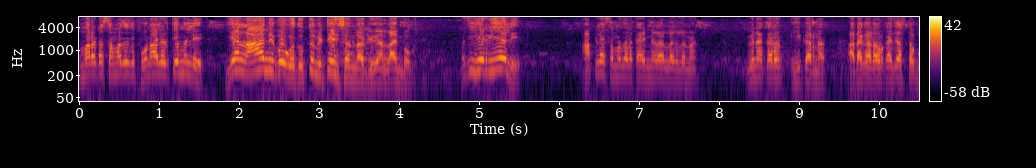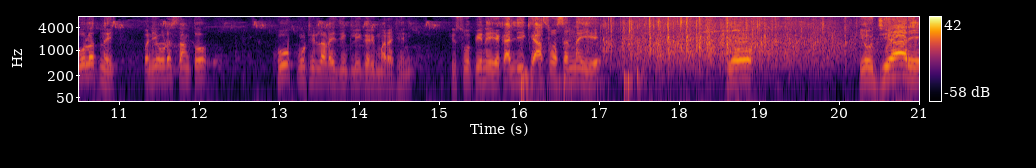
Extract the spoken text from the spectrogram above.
मराठा समाजाचे फोन आल्यावर ते म्हणले यांना आम्ही बघतो तुम्ही टेन्शन ना घेऊ यांना आम्ही बघतो. म्हणजे हे रिअल आहे. आपल्या समाजाला काय मिळायला लागलं ना? विनाकारण ही करणार. आता गडावर काय जास्त बोलत नाही पण एवढंच सांगतो खूप मोठी लढाई जिंकली गरीब मराठ्यांनी. ही सोपी नाही हे का लिख हे आश्वासन नाही आहे ह्यो जे आर आहे.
